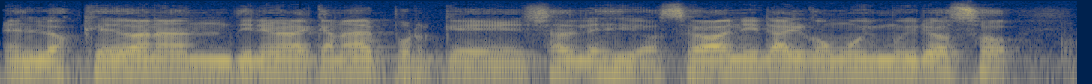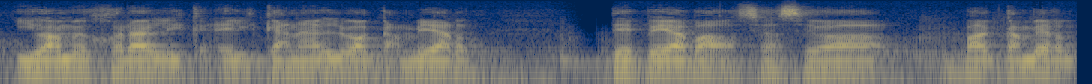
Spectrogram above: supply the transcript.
en los que donan dinero al canal porque ya les digo, se va a venir algo muy muy groso y va a mejorar, el, canal va a cambiar de pe a pa, o sea, se va, va a cambiar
